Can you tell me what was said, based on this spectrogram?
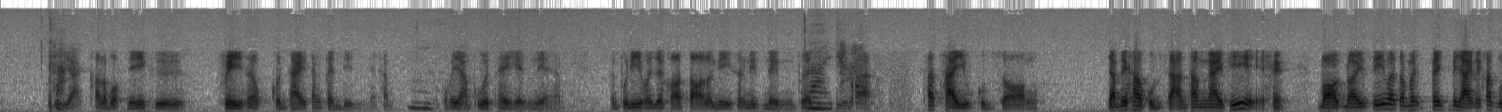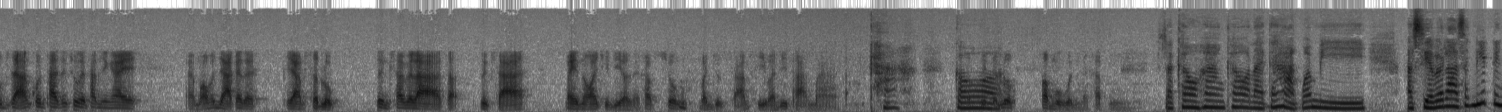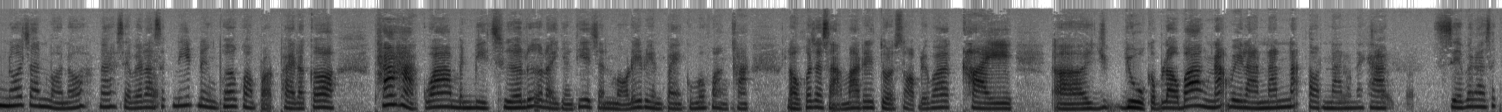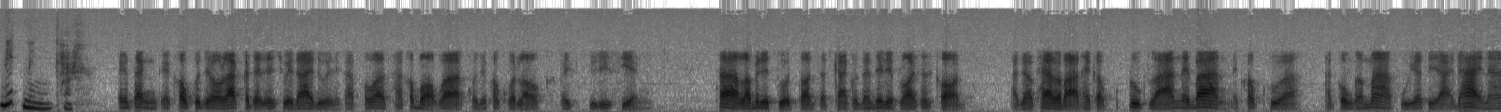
ทุกอย่างเข้าระบบนี้คือ ฟรีสำหรับคนไทยทั้งแผ่นดินนะครับผมพยายามพูดให้เห็นเนี่ยครับวันพรุ่งนี้ผมจะขอต่อเรื่องนี้อีกสักนิดหนึ่งเพื่อที่ว่า ถ้าไทยอยู่กลุ่มสองจะไม่เข้ากลุ่มสามทำไงพี่ บอกหน่อยซิว่าจะไม่ไปอยากจะเข้ากลุ่มสามคนไทยต้องช่วยกันทำยังไงหมอปัญญาก็จะพยายามสรุป ซึ่งใช้เวลาศึกษาไม่น้อยทีเดียวนะครับ ช่วงวันหยุดสามสี่วันที่ผ่านมา ค่ะ ก็เป็นรวบข้อมูลนะครับ จะเข้าห้างเข้าอะไรถ้าหากว่ามีเสียเวลาสักนิดนึงเนาะอาจารย์หมอเนาะนะเสียเวลาสักนิดนึงเพื่อความปลอดภัยแล้วก็ถ้าหากว่ามันมีเชื้อหรืออะไรอย่างที่อาจารย์หมอได้เรียนไปคุณผู้ฟังคะเราก็จะสามารถได้ตรวจสอบได้ว่าใครออยู่กับเราบ้างณเวลานั้นณตอนนั้นนะคะ เสียเวลาสักนิดหนึ่งค่ะทั้งครอบครัวที่เรารักก็จะช่วยได้ด้วยนะครับ เพราะว่าถ้าเขาบอกว่าคนในครอบครัวเราไปอยู่ที่เสี่ยง ถ้าเราไม่ได้ตรวจตอนจัดการคนนั้นได้เรียบร้อยซะก่อน อาจจะแพร่ระบาดให้กับลูกหลานในบ้านในครอบครัวอากงกับม่าปู่ย่าตายายได้นะ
